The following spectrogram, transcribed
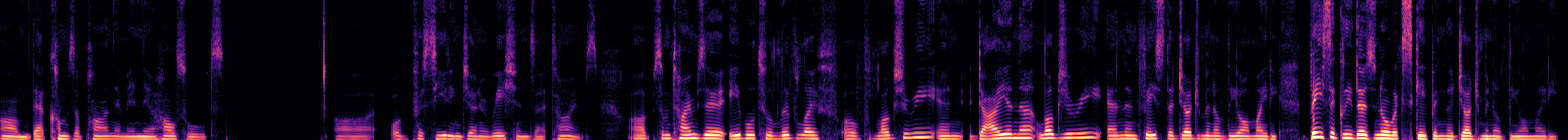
um, that comes upon them in their households. Uh, or preceding generations at times. Uh, sometimes they're able to live life of luxury and die in that luxury and then face the judgment of the Almighty. Basically, there's no escaping the judgment of the Almighty.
